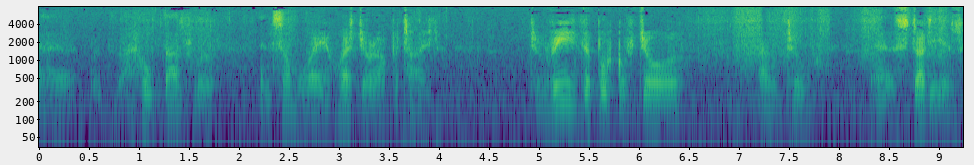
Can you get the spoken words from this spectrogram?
uh, I hope that will in some way whet your appetite to read the book of Joel and to uh, study it.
